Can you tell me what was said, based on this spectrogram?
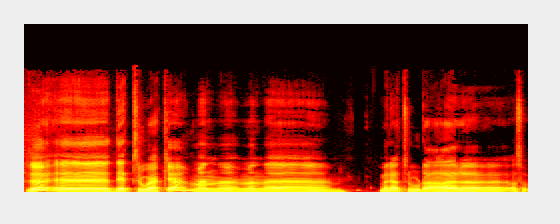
Du, eh, det tror jeg ikke, men, men, eh, men jeg tror det er eh, Altså,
